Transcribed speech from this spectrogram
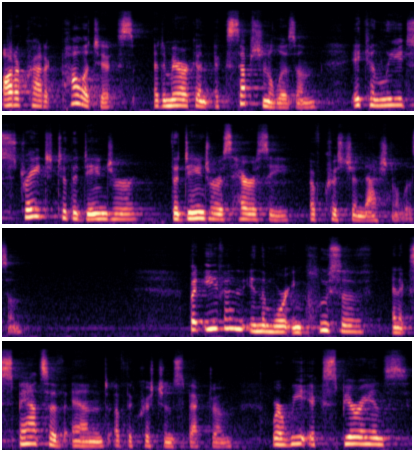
autocratic politics and American exceptionalism, it can lead straight to the danger the dangerous heresy of Christian nationalism. But even in the more inclusive and expansive end of the Christian spectrum, where we experience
